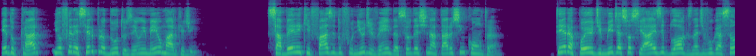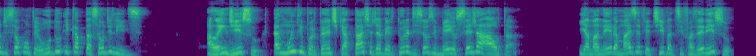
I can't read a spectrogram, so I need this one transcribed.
educar e oferecer produtos em um e-mail marketing, saber em que fase do funil de venda seu destinatário se encontra, ter apoio de mídias sociais e blogs na divulgação de seu conteúdo e captação de leads. Além disso, é muito importante que a taxa de abertura de seus e-mails seja alta. E a maneira mais efetiva de se fazer isso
